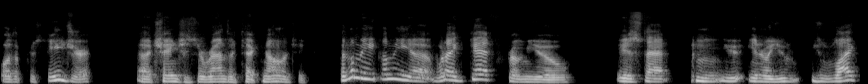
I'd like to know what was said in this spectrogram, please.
or the procedure uh, changes around the technology. But let me let me uh, what i get from you is that you you know you you like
